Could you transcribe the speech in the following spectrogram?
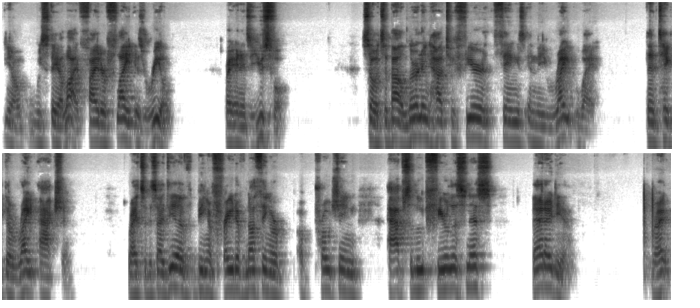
you know we stay alive. Fight or flight is real, right? And it's useful. So it's about learning how to fear things in the right way, then take the right action, right? So this idea of being afraid of nothing or approaching absolute fearlessness, bad idea right?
